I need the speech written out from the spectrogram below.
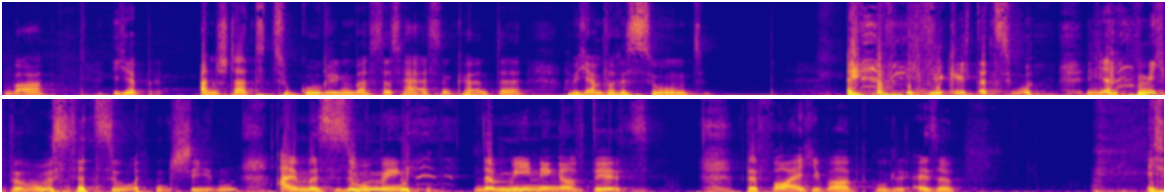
war, ich habe anstatt zu googeln, was das heißen könnte, habe ich einfach assumed. Ich habe mich wirklich dazu, ich habe mich bewusst dazu entschieden, I'm assuming the meaning of this, bevor ich überhaupt google. Also, ich,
